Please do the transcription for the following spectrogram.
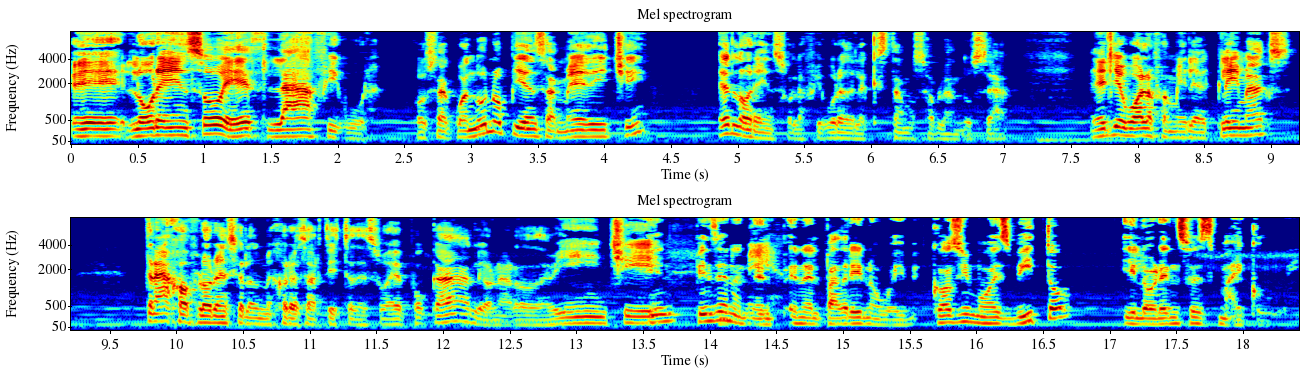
eh, Lorenzo es la figura. O sea, cuando uno piensa Medici, es Lorenzo la figura de la que estamos hablando. O sea, él llevó a la familia al clímax, trajo a Florencia a los mejores artistas de su época, Leonardo da Vinci. Pien- Piensen en el, Mira. en el padrino, güey. Cosimo es Vito y Lorenzo es Michael, güey.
